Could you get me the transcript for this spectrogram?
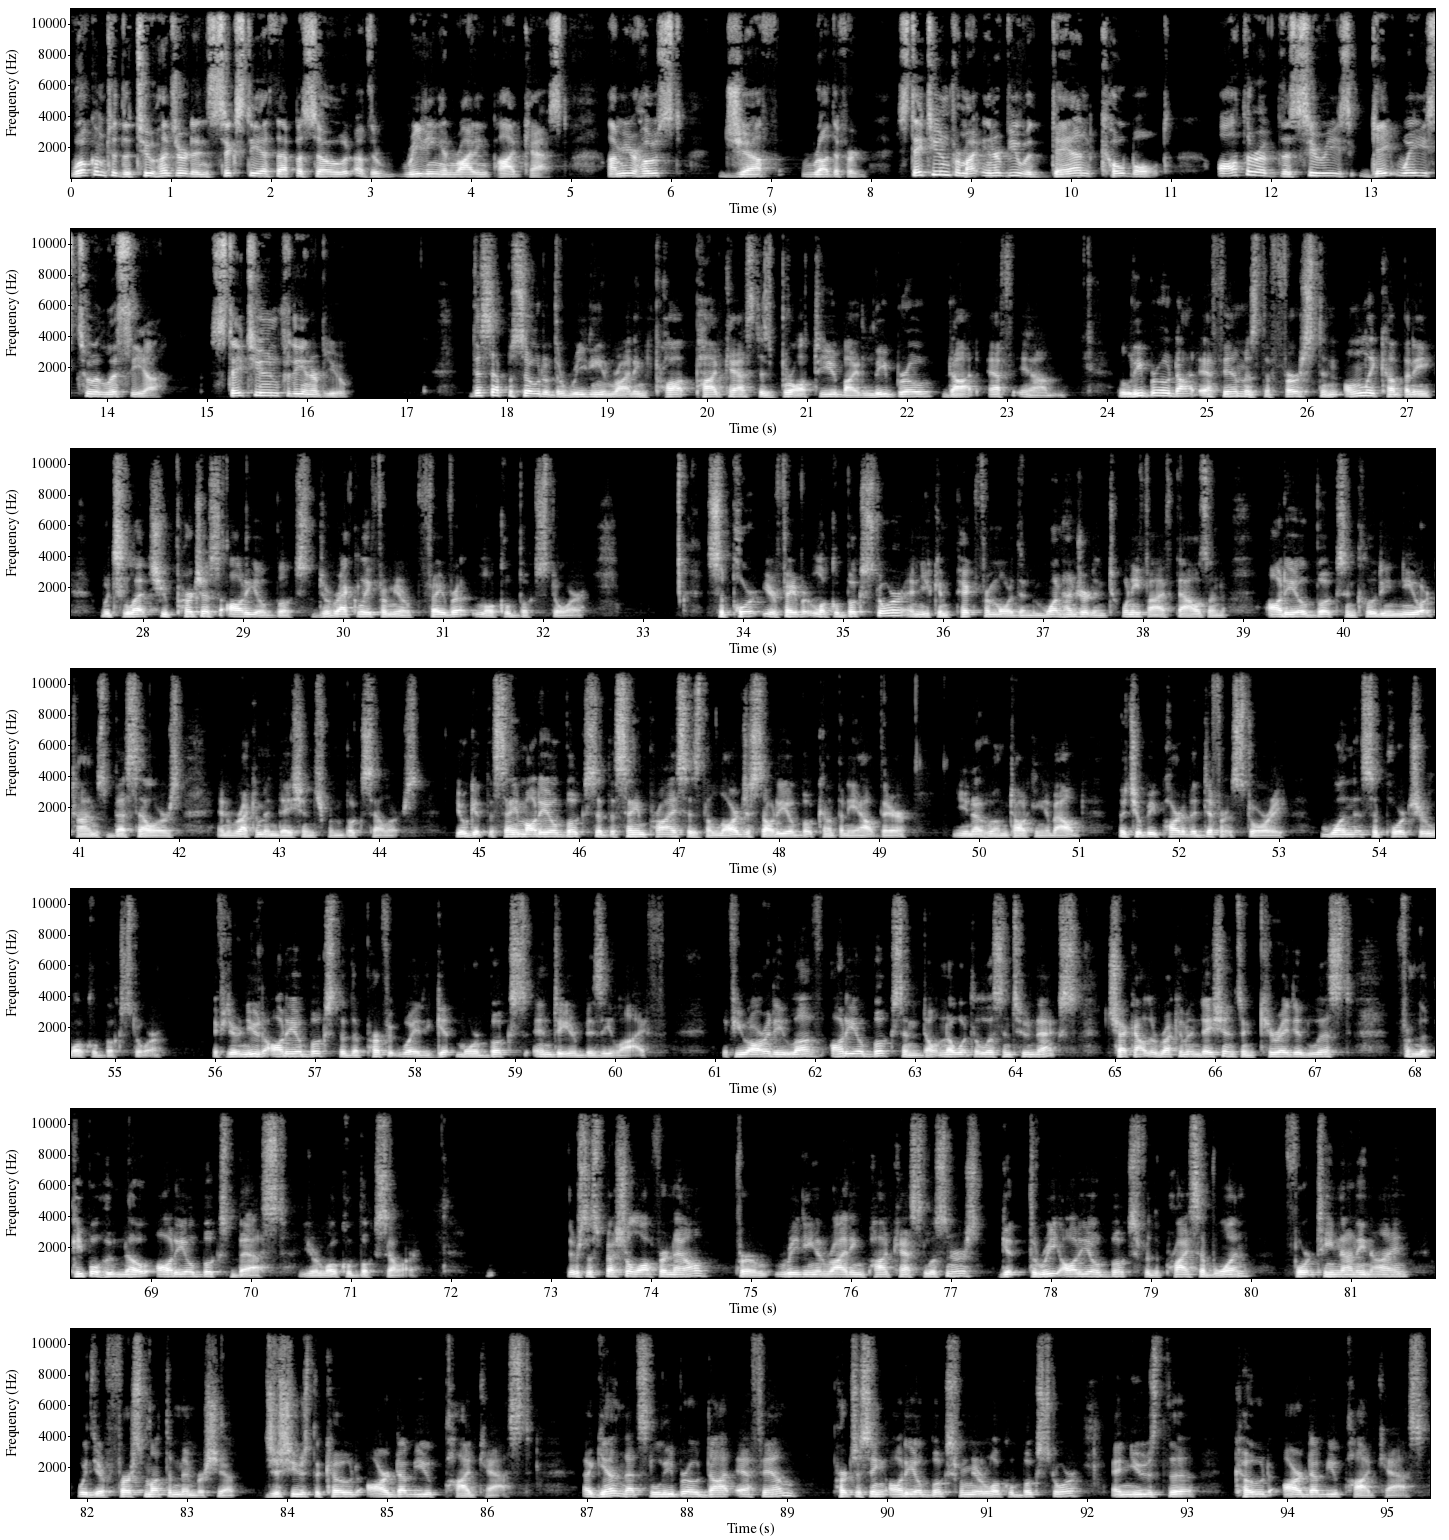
Welcome to the 260th episode of the Reading and Writing Podcast. I'm your host, Jeff Rutherford. Stay tuned for my interview with Dan Koboldt, author of the series Gateways to Alissia. Stay tuned for the interview. This episode of the Reading and Writing Podcast is brought to you by Libro.fm. Libro.fm is the first and only company which lets you purchase audiobooks directly from your favorite local bookstore. Support your favorite local bookstore, and you can pick from more than 125,000 audiobooks, including New York Times bestsellers and recommendations from booksellers. You'll get the same audiobooks at the same price as the largest audiobook company out there. You know who I'm talking about, but you'll be part of a different story, one that supports your local bookstore. If you're new to audiobooks, they're the perfect way to get more books into your busy life. If you already love audiobooks and don't know what to listen to next, check out the recommendations and curated list from the people who know audiobooks best, your local bookseller. There's a special offer now for reading and writing podcast listeners. Get three audiobooks for the price of one, $14.99 with your first month of membership. Just use the code RW Podcast. Again, that's Libro.fm, purchasing audiobooks from your local bookstore, and use the code RW Podcast.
